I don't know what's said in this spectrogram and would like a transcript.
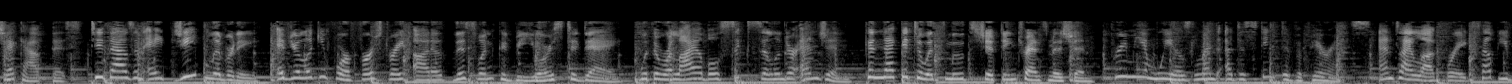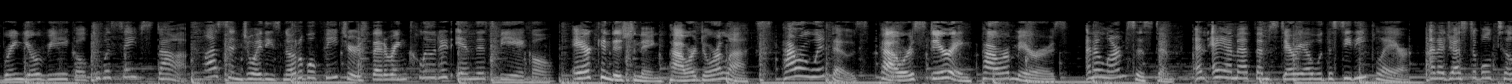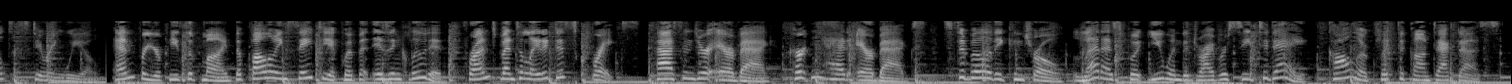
Check out this 2008 Jeep Liberty. If you're looking for a first-rate auto, this one could be yours today. With a reliable six-cylinder engine connected to a smooth shifting transmission, premium wheels lend a distinctive appearance. Anti-lock brakes help you bring your vehicle to a safe stop. Plus, enjoy these notable features that are included in this vehicle: air conditioning, power door locks, power windows, power steering, power mirrors an alarm system, an AM FM stereo with a CD player, an adjustable tilt steering wheel. And for your peace of mind, the following safety equipment is included. Front ventilated disc brakes, passenger airbag, curtain head airbags, stability control. Let us put you in the driver's seat today. Call or click to contact us.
